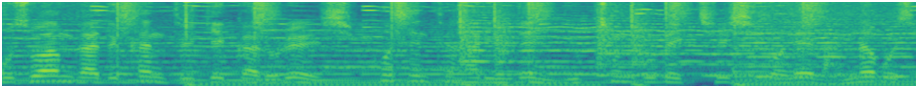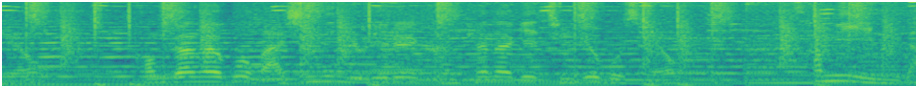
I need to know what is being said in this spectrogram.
고소함 가득한 들깨가루를 10% 할인된 6,970원에 만나보세요. 건강하고 맛있는 요리를 간편하게 즐겨보세요. 3위입니다.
